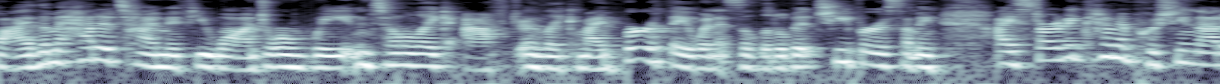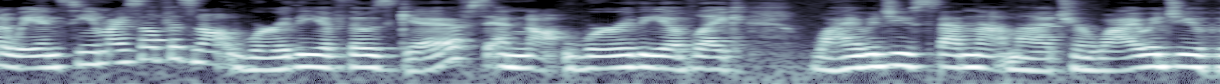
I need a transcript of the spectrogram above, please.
buy them ahead of time if you want, or wait until like after like my birthday when it's a little bit cheaper or something. I started kind of pushing that away and seeing myself as not worthy of those gifts and not worthy of like, why would you spend that much or why would you?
